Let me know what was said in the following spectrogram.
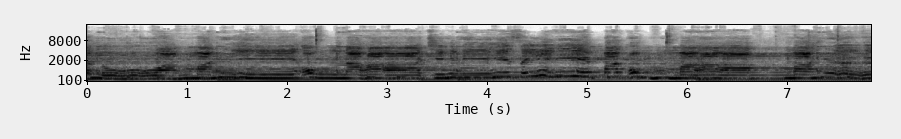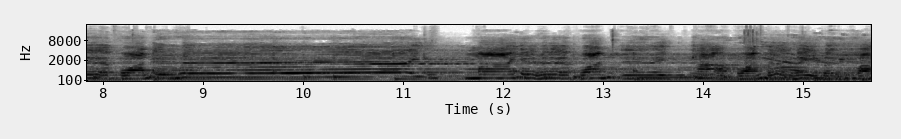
เสนวงมันองค์นาชีนีสีปฐมมามาเออขวานเอ้ยมาเออขวานเอ้ยถ้าขวานเอ้ยเบิกฟ้า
